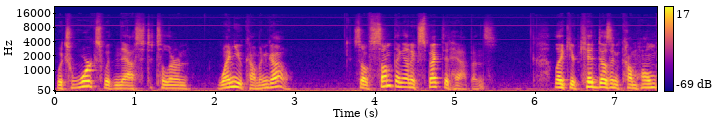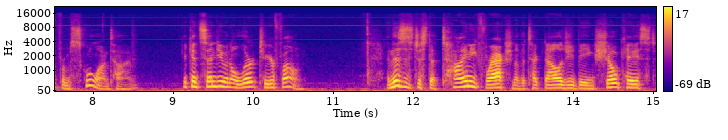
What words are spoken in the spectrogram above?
which works with Nest to learn when you come and go. So if something unexpected happens, like your kid doesn't come home from school on time, it can send you an alert to your phone. And this is just a tiny fraction of the technology being showcased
